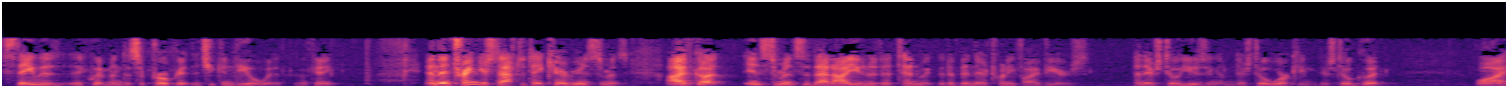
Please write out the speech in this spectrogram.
Stay with equipment that's appropriate that you can deal with. Okay? And then train your staff to take care of your instruments. I've got instruments at that eye unit at Tenwek that have been there 25 years. And they're still using them. They're still working. They're still good. Why?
